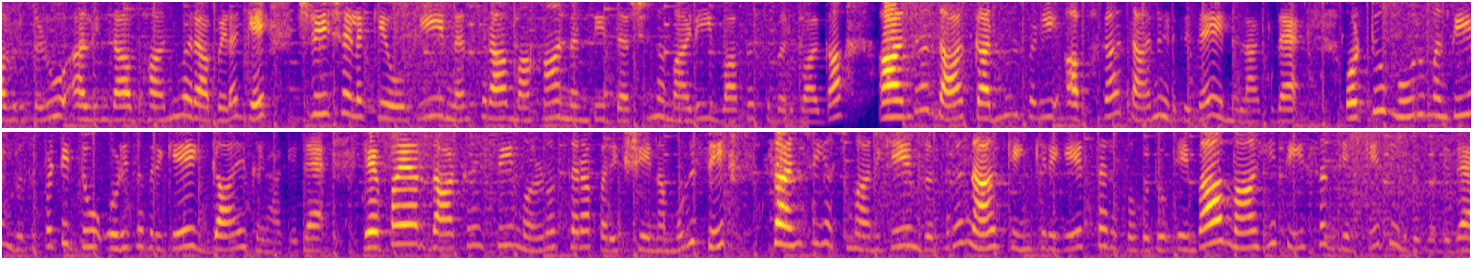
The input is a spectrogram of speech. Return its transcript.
ಅವರುಗಳು ಅಲ್ಲಿಂದ ಭಾನುವಾರ ಬೆಳಗ್ಗೆ ಶ್ರೀಶೈಲಕ್ಕೆ ಹೋಗಿ ನಂತರ ಮಹಾನಂದಿ ದರ್ಶನ ಮಾಡಿ ವಾಪಸ್ಸು ಬರುವಾಗ ಆಂಧ್ರದ ಕರ್ನೂಲ್ ಬಳಿ ಅಪಘಾತ ನಡೆದಿದೆ ಎನ್ನಲಾಗಿದೆ. ಒಟ್ಟು ಮೂರು ಮಂದಿ ಮೃತಪಟ್ಟಿದ್ದು ಉಳಿದವರಿಗೆ ಗಾಯಗಳಾಗಿದೆ. ಎಫ್ಐಆರ್ ದಾಖಲಿಸಿ ಮರಣೋತ್ತರ ಪರೀಕ್ಷೆಯನ್ನು ಮುಗಿಸಿ ಸಂಜೆಯ ಸುಮಾರಿಗೆ ಮೃತರನ್ನ ಕೆಂಕೆರೆಗೆ ತರಬಹುದು ಎಂಬ ಮಾಹಿತಿ ಸದ್ಯಕ್ಕೆ ತಿಳಿದು ಬಂದಿದೆ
